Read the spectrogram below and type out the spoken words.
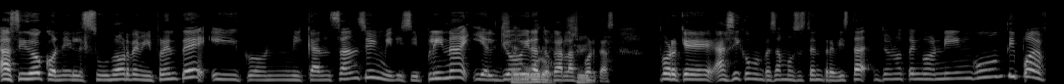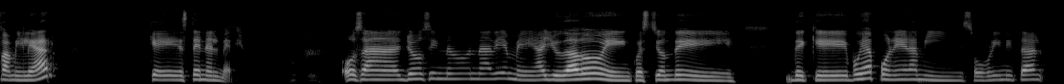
ha sido con el sudor de mi frente y con mi cansancio y mi disciplina y el yo ir a tocar las sí. puertas. Porque así como empezamos esta entrevista, yo no tengo ningún tipo de familiar que esté en el medio. O sea, yo si no, nadie me ha ayudado en cuestión de, de que voy a poner a mi sobrina y tal.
